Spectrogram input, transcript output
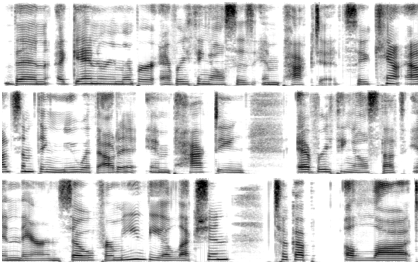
then again, remember everything else is impacted. So you can't add something new without it impacting everything else that's in there. And so for me, the election took up a lot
